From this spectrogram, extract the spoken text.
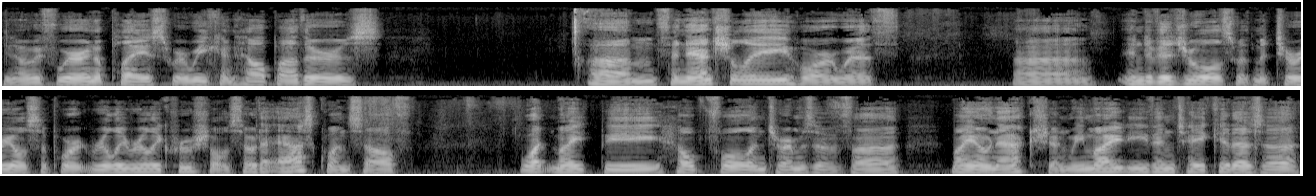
You know, if we're in a place where we can help others um, financially or with uh, individuals with material support, really, really crucial. So to ask oneself what might be helpful in terms of uh, my own action. We might even take it as a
